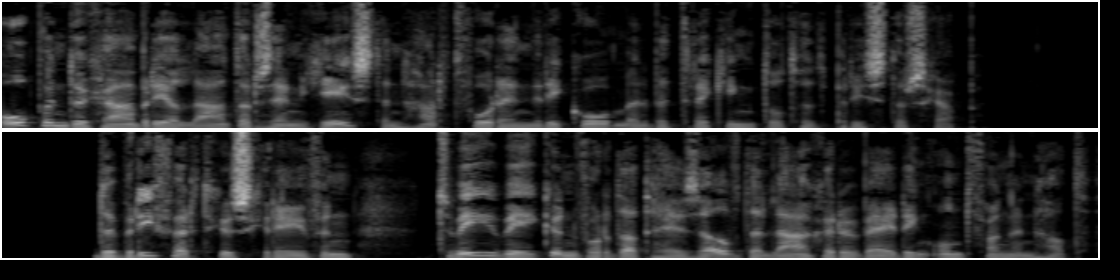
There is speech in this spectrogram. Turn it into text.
opende Gabriel later zijn geest en hart voor Enrico met betrekking tot het priesterschap. De brief werd geschreven twee weken voordat hij zelf de lagere wijding ontvangen had,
